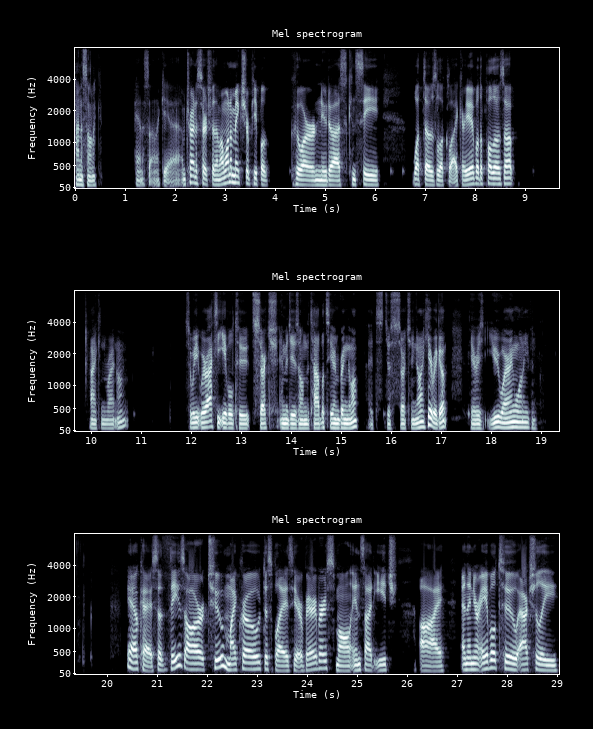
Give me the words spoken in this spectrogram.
Panasonic. Panasonic, yeah. I'm trying to search for them. I want to make sure people who are new to us can see what those look like. Are you able to pull those up? I can right now. So we, we're actually able to search images on the tablets here and bring them up. It's just searching now. Here we go. Here is you wearing one even. Yeah, okay. So these are two micro displays here, very, very small inside each eye. And then you're able to actually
